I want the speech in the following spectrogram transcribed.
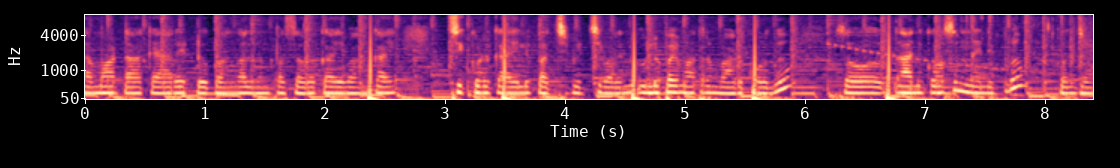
టమాటా క్యారెట్ బంగాళదుంప సొరకాయ వంకాయ చిక్కుడుకాయలు పచ్చిమిర్చి వాళ్ళని ఉల్లిపాయ మాత్రం వాడకూడదు. సో దానికోసం నేను ఇప్పుడు కొంచెం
